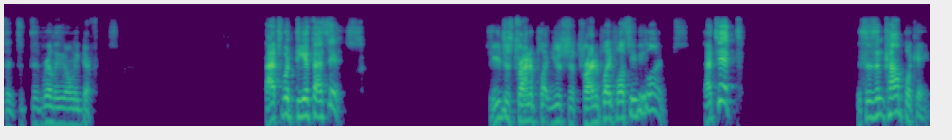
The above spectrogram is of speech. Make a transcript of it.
that's really the only difference. That's what DFS is. So you're just trying to play, you're just trying to play plus EV lineups. That's it. This isn't complicated.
